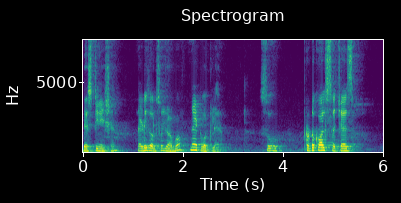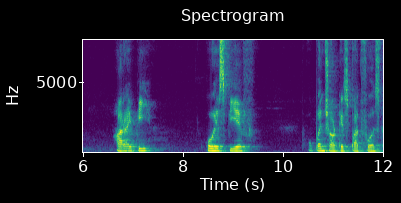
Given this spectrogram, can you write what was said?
destination? That is also job of network layer. So protocols such as RIP, OSPF, Open Shortest Path First,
